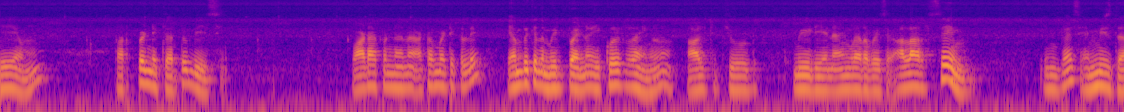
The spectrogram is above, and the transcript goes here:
AM perpendicular to BC what happen అయినా ఆటోమేటికల్లీ ఎంపీ కింద మిడ్ పైన equal drawing altitude medium angular wise అలా same in implies M is the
